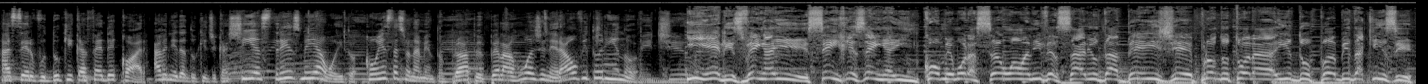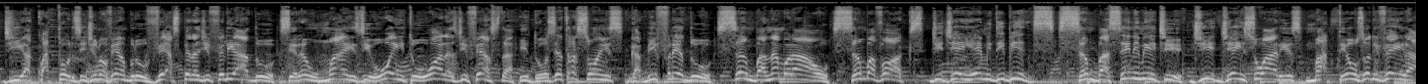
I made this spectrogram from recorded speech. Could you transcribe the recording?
Acervo Duque Café Decor, Avenida Duque de Caxias 368, com estacionamento próprio pela Rua General Vitorino. E eles vêm aí, sem resenha, em comemoração ao aniversário da BIG, produtora e do Pub da 15. Dia 14 de novembro, véspera de feriado. Serão mais de 8 horas de festa e 12 atrações. Gabi Fredo, Samba na Moral, Samba Vox, DJ MD Beats, Samba Sem Limite, DJ Soares, Matheus Oliveira,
